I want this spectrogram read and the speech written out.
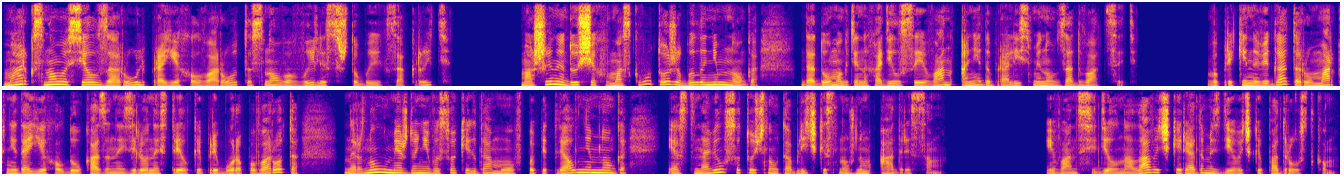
Марк снова сел за руль, проехал ворота, снова вылез, чтобы их закрыть. Машин, идущих в Москву, тоже было немного. До дома, где находился Иван, они добрались минут за двадцать. Вопреки навигатору, Марк не доехал до указанной зеленой стрелкой прибора поворота, нырнул между невысоких домов, попетлял немного и остановился точно у таблички с нужным адресом. Иван сидел на лавочке рядом с девочкой-подростком.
